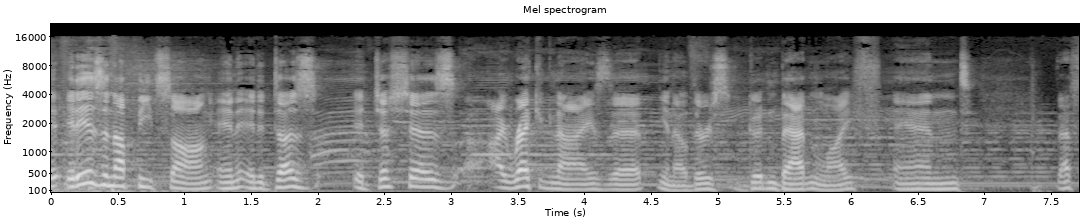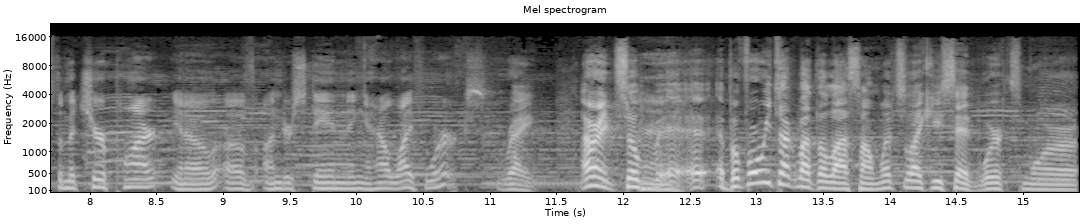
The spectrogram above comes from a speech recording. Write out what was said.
it, it is an upbeat song, and it, it does. It just says I recognize that you know there's good and bad in life, and that's the mature part, you know, of understanding how life works. Right. All right. So uh, uh, before we talk about the last song, which, like you said, works more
